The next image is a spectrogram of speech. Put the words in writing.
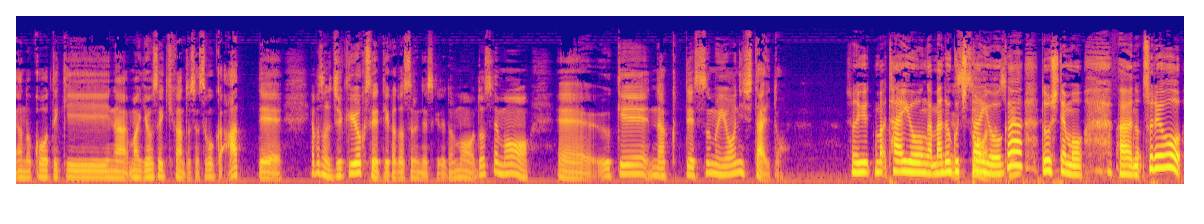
あの、公的な、まあ、行政機関としてはすごくあって、やっぱその受給抑制っていう言い方をするんですけれども、どうしても、えー、受けなくて済むようにしたいと。そういう、ま、対応が、窓口対応が、どうしても、あの、それを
